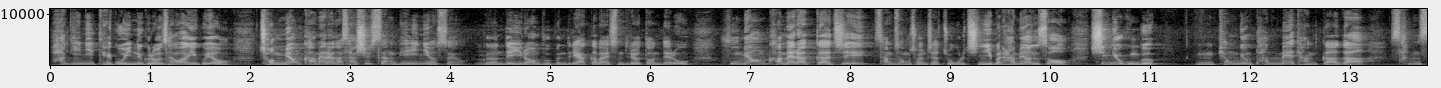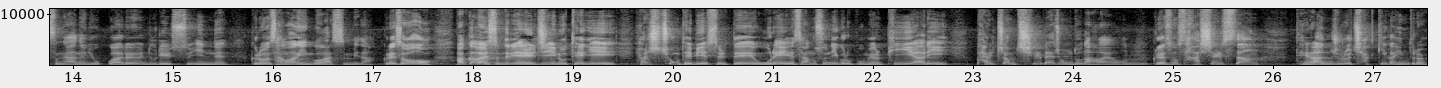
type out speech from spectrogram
확인이 되고 있는 그런 상황이고요. 전면 카메라가 사실상 메인이었어요. 그런데 이런 부분들이 아까 말씀드렸던 대로 후면 카메라까지 삼성전자 쪽으로 진입을 하면서 신규 공급 음, 평균 판매 단가가 상승하는 효과를 누릴 수 있는 그런 상황인 것 같습니다. 그래서 아까 말씀드린 LG 이노텍이 현시총 대비했을 때 올해 예상 순이익으로 보면 PER이 8.7배 정도 나와요. 그래서 사실상 대안주를 찾기가 힘들어요.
